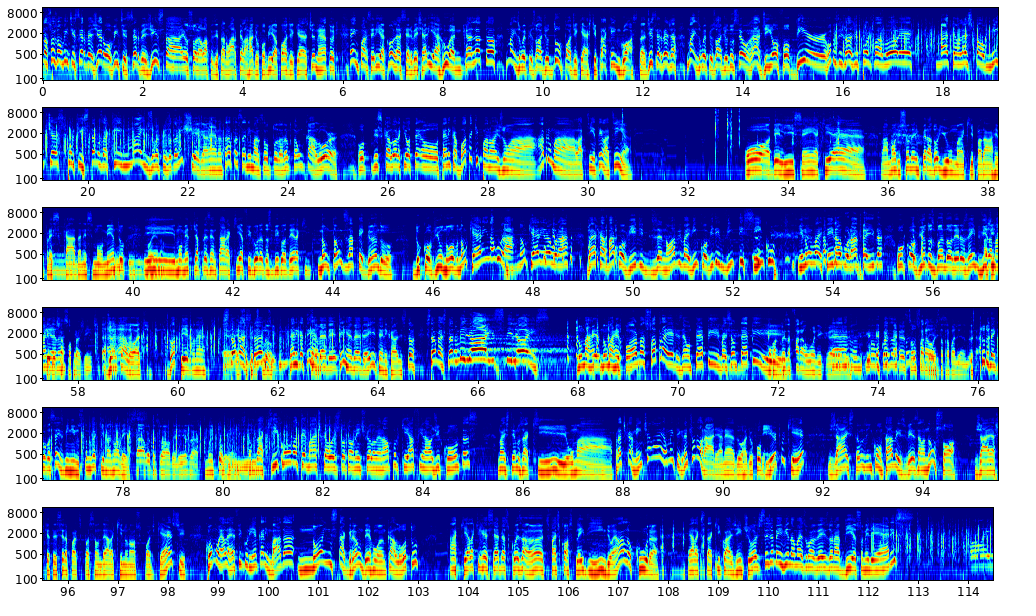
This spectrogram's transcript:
Saudações, ouvinte cervejeiro, ouvinte cervejista. Eu sou Léo Lopes e tá no ar pela Radiofobia Podcast Network, em parceria com a cervejaria Juan Caloto. Mais um episódio do podcast pra quem gosta de cerveja. Mais um episódio do seu Radiofobia. Rubens e Jorge, por favor, batam as palmitas, porque estamos aqui em mais um episódio. Também chega, né? Não tá pra essa animação toda, não, que tá um calor. Desse calor aqui, ô, Técnica, bota aqui pra nós uma. Abre uma latinha. Tem latinha? Ô, oh, delícia, hein? Aqui é a maldição do Imperador Yuma aqui para dar uma refrescada nesse momento e bueno. momento de apresentar aqui a figura dos bigodeiras que não estão desapegando do Covil novo. Não querem inaugurar, não querem inaugurar. Vai acabar Covid-19, vai vir Covid-25 e não vai ter inaugurado ainda o Covil dos bandoleiros em Vila a gente Mariana. Quer deixar só pra gente. John Calote. Do apego, né? É, estão é gastando. Técnica, tem reverb, tem reverb aí, Técnica? Estão, estão gastando milhões, milhões numa, re, numa reforma só pra eles. É um tap. Vai ser um tap. É uma coisa faraônica. É, uma coisa. É só o faraó está trabalhando. Tudo bem com vocês, meninos? Estamos aqui mais uma vez. Salve, pessoal, beleza? Muito e bem. Estamos aqui com uma temática hoje totalmente fenomenal, porque afinal de contas nós temos aqui uma. Praticamente ela é uma integrante honorária, né, do Radiofobia, Sim. porque já estamos incontáveis vezes, ela não só já é acho que a terceira participação dela aqui no nosso podcast, como ela é figurinha carimbada no Instagram de Juan Caloto, aquela que recebe as coisas antes, faz cosplay de índio, é uma loucura. ela que está aqui com a gente hoje. Seja bem-vinda mais uma vez, dona Bia Somelieres. Oi,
